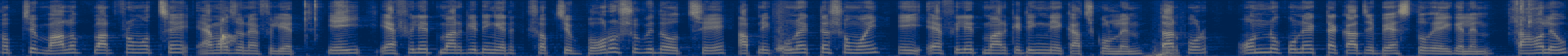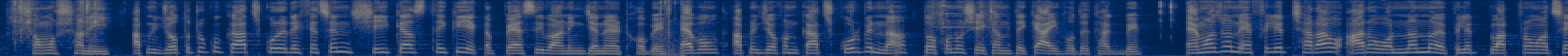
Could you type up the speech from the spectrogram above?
সবচেয়ে ভালো প্ল্যাটফর্ম হচ্ছে অ্যামাজন অ্যাফিলিয়েট এই অ্যাফিলিয়েট মার্কেটিং এর সবচেয়ে বড় সুবিধা হচ্ছে আপনি কোনো একটা সময় এই অ্যাফিলিয়েট মার্কেটিং নিয়ে কাজ করলেন, তারপর অন্য কোনো একটা কাজে ব্যস্ত হয়ে গেলেন, তাহলেও সমস্যা নেই। আপনি যতটুকু কাজ করে রেখেছেন, সেই কাজ থেকেই একটা প্যাসিভ আর্নিং জেনারেট হবে এবং আপনি যখন কাজ করবেন না, তখনও সেখান থেকে আয় হতে থাকবে। অ্যামাজন অ্যাফিলেট ছাড়াও আরও অন্যান্য অ্যাফিলেট প্ল্যাটফর্ম আছে,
